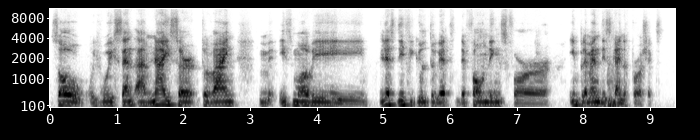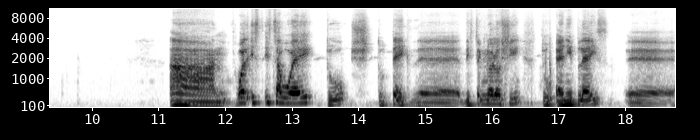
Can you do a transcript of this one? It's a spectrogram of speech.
So if we send a nicer turbine, it's maybe less difficult to get the fundings for implement this kind of projects. And well, it's, it's a way to to take the this technology to any place uh,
